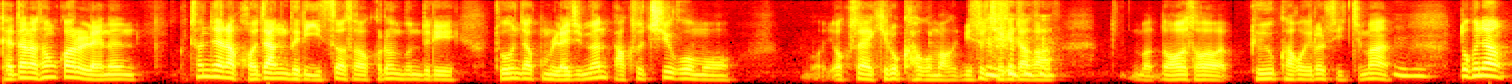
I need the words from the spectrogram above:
대단한 성과를 내는 천재나 거장들이 있어서 그런 분들이 좋은 작품을 내주면 박수 치고 뭐, 뭐 역사에 기록하고 막 미술책에다가 뭐 넣어서 교육하고 이럴 수 있지만 음. 또 그냥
